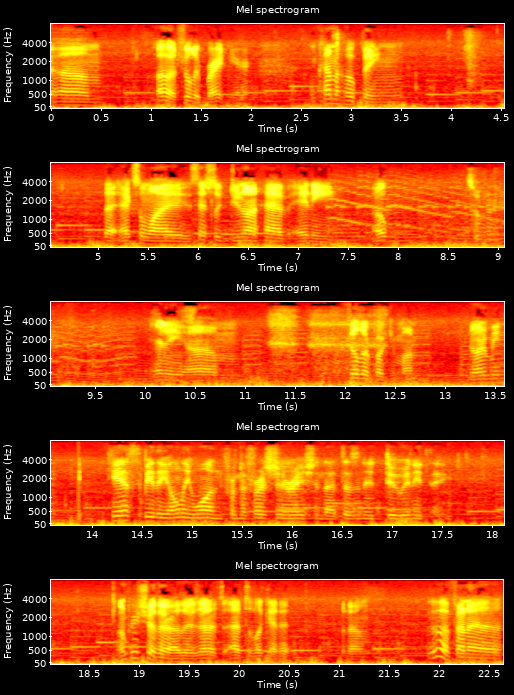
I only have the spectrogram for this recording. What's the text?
um, oh, it's really bright in here. I'm kind of hoping that X and Y essentially do not have any, oh, It's over there. any, um, filler Pokemon. You know what I mean? He has to be the only one from the first generation that doesn't do anything. I'm pretty sure there are others. I have to, I have to look at it. But um, ooh, I found a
